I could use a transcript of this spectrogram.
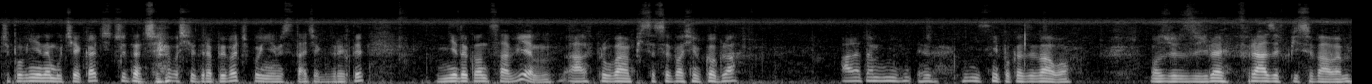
czy powinienem uciekać, czy na drzewo się drapywać, czy powinienem stać jak wryty. Nie do końca wiem, a próbowałem pisać sobie właśnie w Google'ach, ale tam e, nic nie pokazywało. Może źle frazy wpisywałem.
